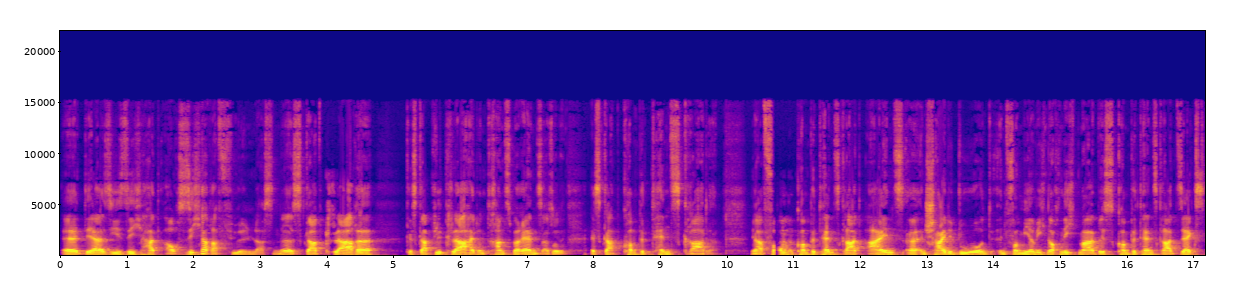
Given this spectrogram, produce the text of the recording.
äh, der sie sich hat auch sicherer fühlen lassen. Ne? Es gab klare, es gab viel Klarheit und Transparenz. Also es gab Kompetenzgrade. Ja, von Kompetenzgrad 1 äh, entscheide du und informiere mich noch nicht mal bis Kompetenzgrad 6,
